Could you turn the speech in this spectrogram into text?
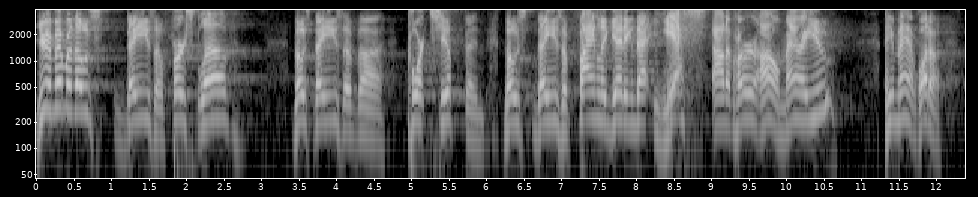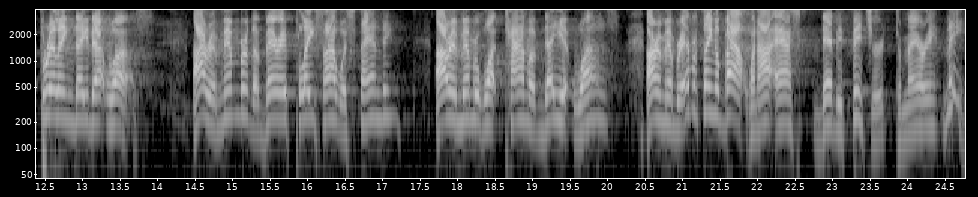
You remember those days of first love? Those days of uh, courtship and those days of finally getting that yes out of her, I'll marry you. Amen. What a thrilling day that was. I remember the very place I was standing. I remember what time of day it was. I remember everything about when I asked Debbie Fincher to marry me.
